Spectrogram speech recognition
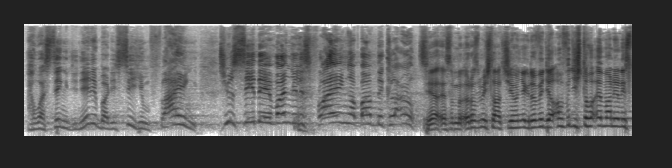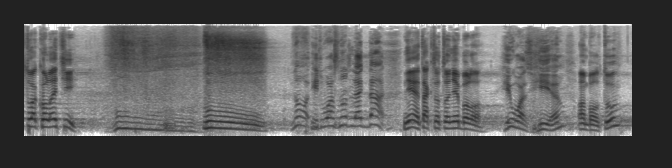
I was thinking, did anybody see him flying? Do you see the evangelist flying above the clouds? Ja, ja som rozmýšľal, či ho niekto videl. O, vidíš toho evangelistu, ako letí. No, it was not like that. Nie, takto to nebolo. He was here. On bol tu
